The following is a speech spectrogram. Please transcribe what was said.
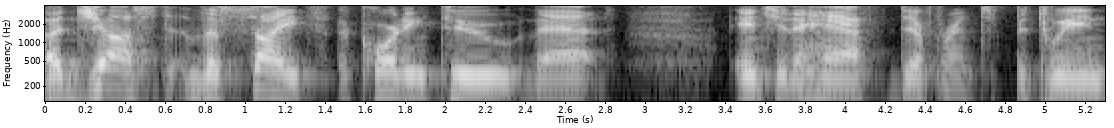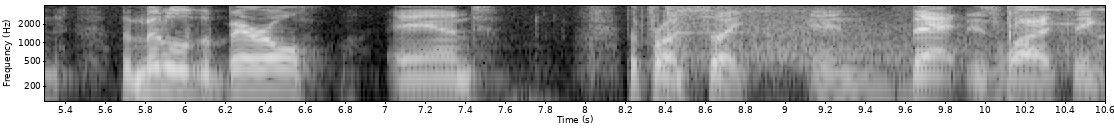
adjust the sights according to that inch and a half difference between the middle of the barrel and the front sight. And that is why I think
